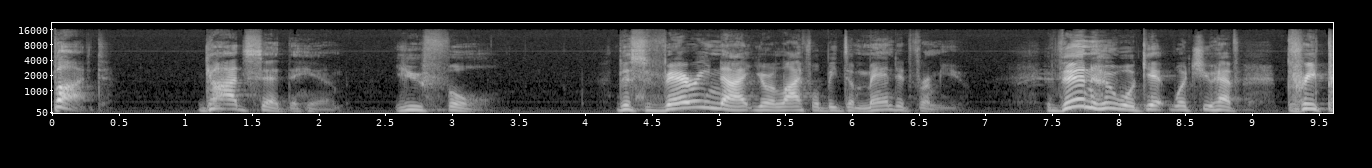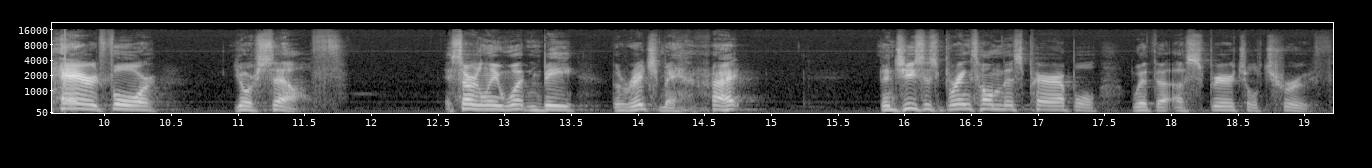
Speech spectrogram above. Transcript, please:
But God said to him, You fool, this very night your life will be demanded from you. Then who will get what you have prepared for yourself? It certainly wouldn't be the rich man, right? Then Jesus brings home this parable with a, a, spiritual truth.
